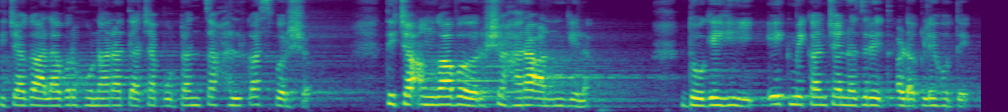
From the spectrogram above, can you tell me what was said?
तिच्या गालावर होणारा त्याच्या बोटांचा हलका स्पर्श तिच्या अंगावर शहारा आणून गेला. दोघेही एकमेकांच्या नजरेत अडकले होते.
